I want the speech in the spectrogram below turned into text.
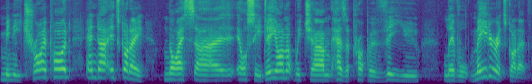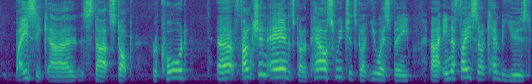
mini tripod. And uh, it's got a nice uh, LCD on it which um, has a proper VU level meter. It's got a basic uh, start-stop record uh, function and it's got a power switch. It's got USB uh, interface so it can be used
